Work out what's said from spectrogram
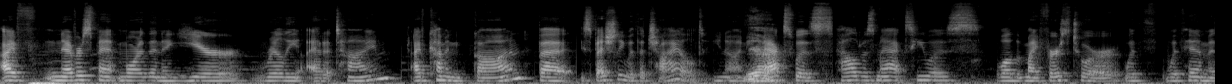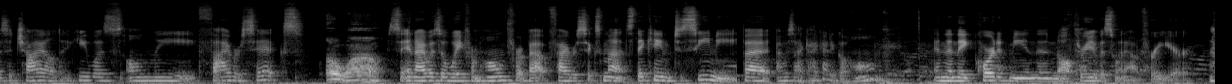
I've never spent more than a year really at a time. I've come and gone, but especially with a child, you know, I mean, Yeah. Max was, how old was Max? He was, well, the, my first tour with, with him as a child, he was only five or six. Oh wow. So, and I was away from home for about five or six months. They came to see me, but I was like, I got to go home. And then they courted me, and then all three of us went out for a year.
